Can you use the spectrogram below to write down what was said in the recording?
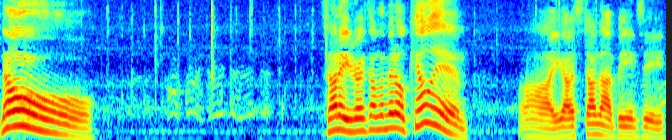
No! Sonny, right down the middle. Kill him! Oh, you gotta stun that BNC.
